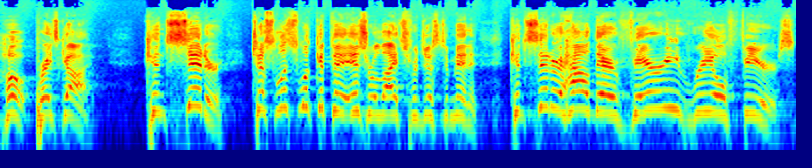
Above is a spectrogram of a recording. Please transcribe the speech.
Hope. Praise God. Consider, just let's look at the Israelites for just a minute. Consider how their very real fears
